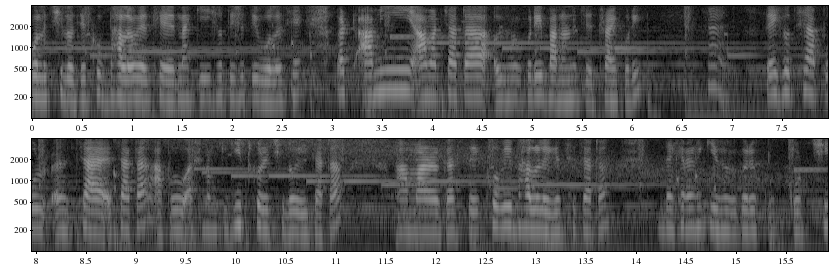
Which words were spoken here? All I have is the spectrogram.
বলেছিল যে খুব ভালো হয়েছে, নাকি সত্যি সত্যি বলেছে। বাট আমি আমার চাটা ওইভাবে করেই বানানোর ট্রাই করি। হ্যাঁ তো এই হচ্ছে আপুর চা, চাটা। আপু আসলে আমাকে গিফট করেছিল এই চাটা। আমার কাছে খুবই ভালো লেগেছে চাটা। দেখেন আমি কীভাবে করে করছি।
